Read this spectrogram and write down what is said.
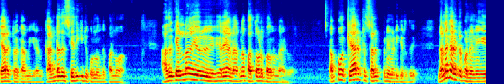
கேரக்டரை காமிக்கிறேன் கண்டதை செதுக்கிட்டு கொண்டு வந்து பண்ணுவாங்க. அதற்கெல்லாம் இவர் இறையானார்னா பத்தோட பதினொன்று ஆயிடுவார். அப்போது கேரக்டர் செலக்ட் பண்ணி நடிக்கிறது நல்ல கேரக்டர் பண்ண. இன்னைக்கு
